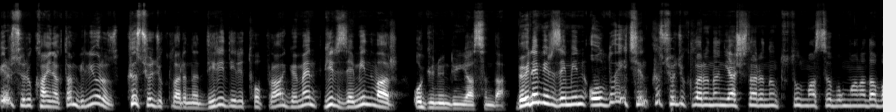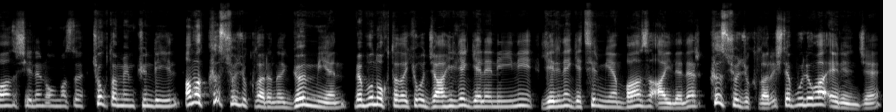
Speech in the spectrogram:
bir sürü kaynaktan biliyoruz. Kız çocuklarını diri diri toprağa gömen bir zemin var o günün dünyasında. Böyle bir zemin olduğu için kız çocuklarının yaşlarının tutulması bu manada bazı şeylerin olması çok da mümkün değil. Ama kız çocuklarını gömmeyen ve bu noktadaki o cahiliye geleneğini yerine getirmeyen bazı aileler kız çocukları işte buluğa erince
